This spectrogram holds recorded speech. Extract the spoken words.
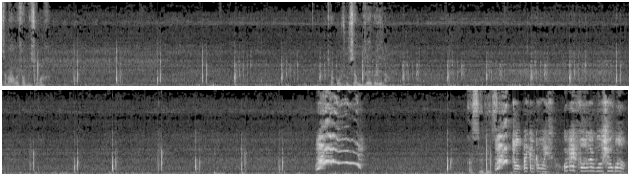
đấy. Ông ta sẽ mang vật phẩm này xuống à? Cho cô xuống xem dây có gì nào Mercedes Don't make a noise, or my father will show up.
